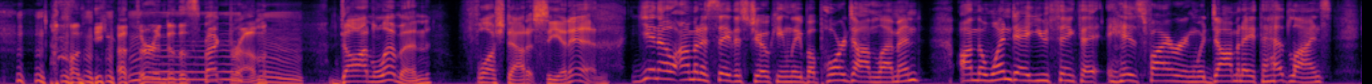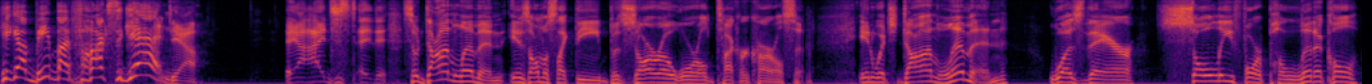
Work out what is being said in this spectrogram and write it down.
on the other end of the spectrum, Don Lemon flushed out at CNN. You know, I'm going to say this jokingly, but poor Don Lemon. On the one day you think that his firing would dominate the headlines, he got beat by Fox again. Yeah. Yeah, I just uh, so Don Lemon is almost like the bizarro world Tucker Carlson, in which Don Lemon was there solely for political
